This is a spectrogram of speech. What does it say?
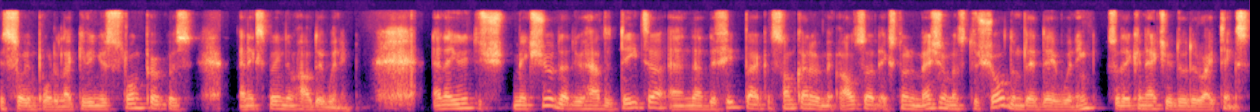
It's so important, like giving a strong purpose and explain them how they're winning. And then you need to sh- make sure that you have the data and then the feedback, some kind of outside external measurements to show them that they're winning, so they can actually do the right things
